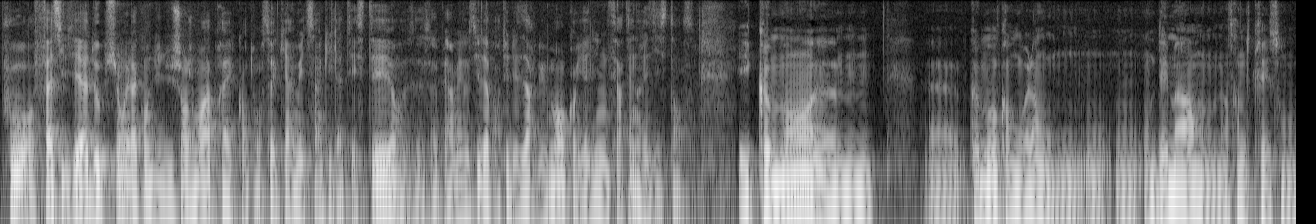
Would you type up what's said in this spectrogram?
pour faciliter l'adoption et la conduite du changement après. Quand on sait qu'il y a un médecin qui l'a testé, ça, permet aussi d'apporter des arguments quand il y a une certaine résistance. Et comment euh, comment, quand voilà, on, démarre, on est en train de créer son,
